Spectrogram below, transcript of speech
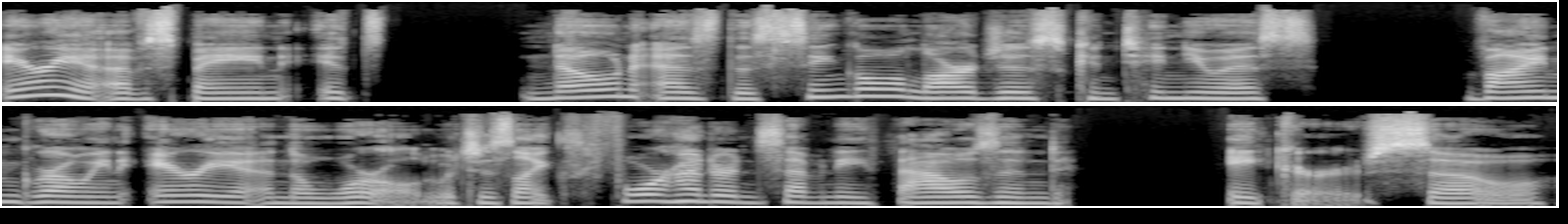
area of Spain, it's known as the single largest continuous vine growing area in the world, which is like 470,000 acres. So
